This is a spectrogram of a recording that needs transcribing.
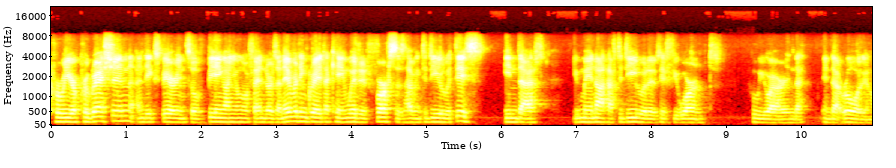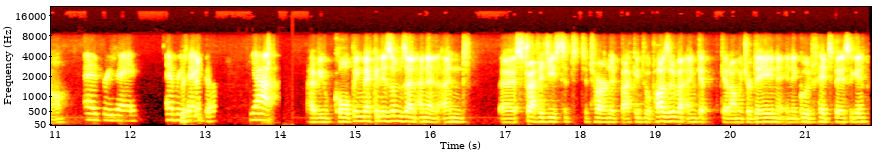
career progression and the experience of being on young offenders and everything great that came with it versus having to deal with this in that you may not have to deal with it if you weren't who you are in that in that role you know? Every day. Every day. Yeah. Have you coping mechanisms and and and uh, strategies to, to turn it back into a positive and get get on with your day in, in a good headspace again?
